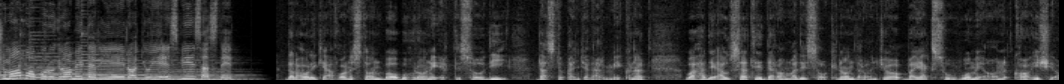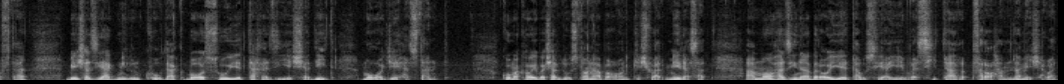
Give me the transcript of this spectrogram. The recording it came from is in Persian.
شما با پروگرام دری رادیوی اس هستید. در حالی که افغانستان با بحران اقتصادی دست و پنجه نرم می کند و حد اوسط درآمد ساکنان در آنجا به یک سوم آن کاهش یافته بیش از یک میلیون کودک با سوی تغذیه شدید مواجه هستند. کمک های بشر دوستانه به آن کشور می رسد اما هزینه برای توسعه وسیعتر فراهم نمی شود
